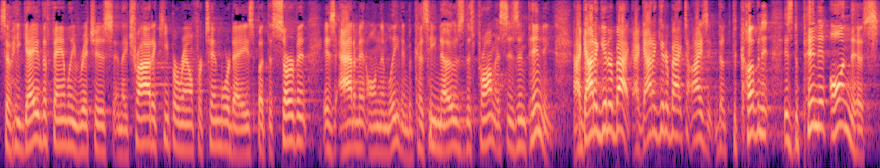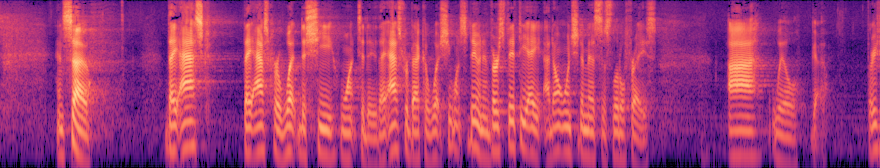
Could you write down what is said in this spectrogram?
so he gave the family riches, and they try to keep around for 10 more days, but the servant is adamant on them leaving because he knows this promise is impending. I got to get her back. I got to get her back to Isaac. The, the covenant is dependent on this. And so they ask, they ask her, what does she want to do? They ask Rebecca what she wants to do. And in verse 58, I don't want you to miss this little phrase I will go. Three,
